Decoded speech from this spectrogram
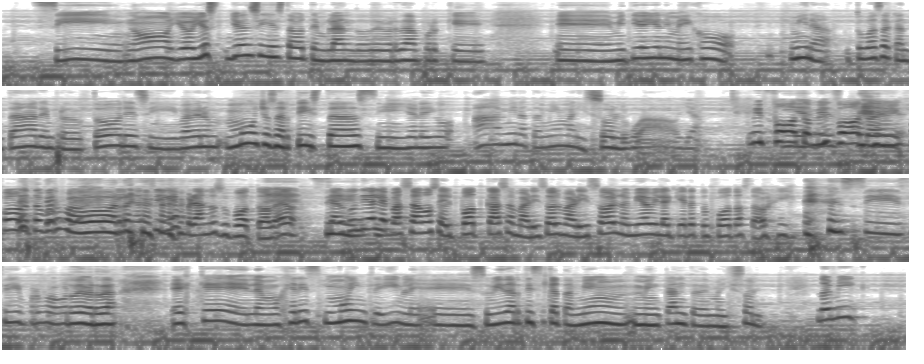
Sí, no, yo, yo, yo en sí estaba temblando, de verdad, porque eh, mi tío Johnny me dijo, mira, tú vas a cantar en productores y va a haber muchos artistas y yo le digo, ah, mira, también Marisol, wow, ya. Mi foto, mi foto. mi foto, por favor. Ella sigue esperando su foto. A ver, Si Sí. algún día le pasamos el podcast a Marisol, Marisol, Noemí Ávila quiere tu foto hasta ahorita. Sí, sí, por favor, de verdad. Es que la mujer es muy increíble. eh, su vida artística también me encanta de Marisol. Noemí,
